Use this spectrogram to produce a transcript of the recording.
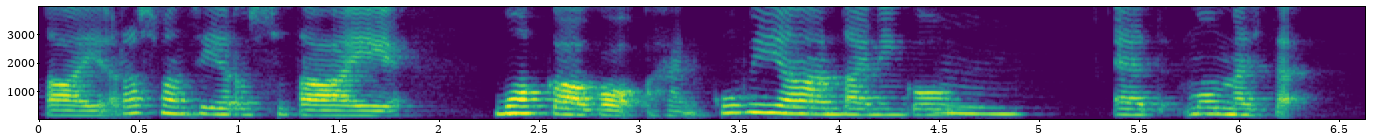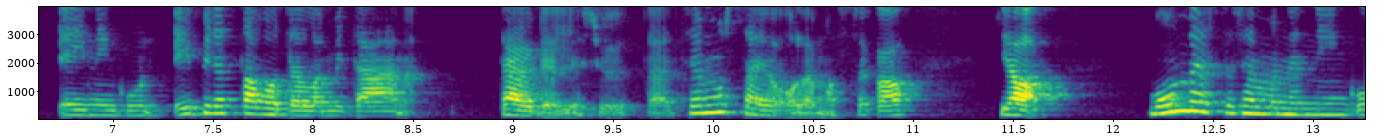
tai rasvansiirrossa tai muokkaako hän kuviaan tai niinku, Mm. et mun mielestä ei, niinku, ei pidä tavoitella mitään täydellisyyttä, että semmoista ei ole olemassakaan. Ja mun mielestä semmoinen niinku,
